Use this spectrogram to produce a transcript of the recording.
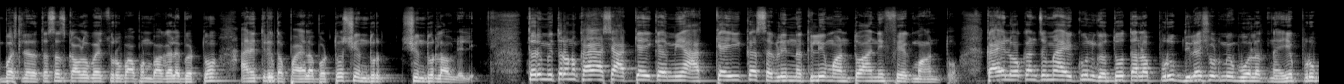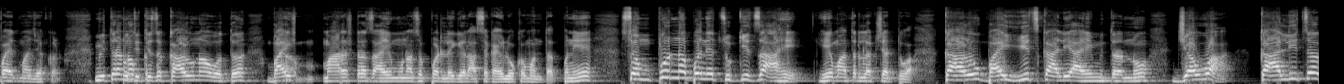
बसलेलं. तसंच काळूबाईचं रूप आपण बघायला भेटतो आणि ती पाहायला भेटतो शेंदूर शेंदूर लावलेली. तर मित्रांनो काय अशी आख्यायिका मी आख्यायिका सगळी नकली मानतो आणि फेक मानतो. काही लोकांचं मी ऐकून घेतो त्याला प्रूफ दिल्याशिवाय मी बोलत नाही. हे प्रूफ आहेत माझ्याकडं. मित्र मित्रांनो तिचं काळू नाव होतं. बाई महाराष्ट्राचं आहे म्हणून असं पडलं गेलं असं काही लोक म्हणतात. पण हे संपूर्णपणे चुकीचं आहे हे मात्र लक्षात ठेवा. काळू बाई हीच काली आहे मित्रांनो. जेव्हा कालीचं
